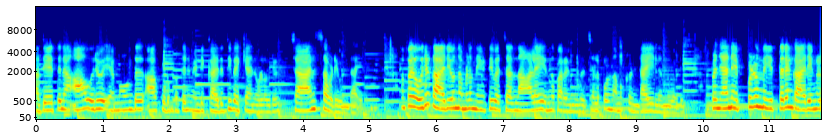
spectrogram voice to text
അദ്ദേഹത്തിന് ആ ഒരു എമൗണ്ട് ആ കുടുംബത്തിന് വേണ്ടി കരുതി വയ്ക്കാനുള്ള ഒരു ചാൻസ് അവിടെ ഉണ്ടായിരുന്നു. അപ്പോൾ ഒരു കാര്യവും നമ്മൾ നീട്ടി വെച്ചാൽ നാളെ എന്ന് പറയുന്നത് ചിലപ്പോൾ നമുക്ക് ഉണ്ടായില്ലെന്ന് വരും. അപ്പോൾ ഞാൻ എപ്പോഴും ഇത്തരം കാര്യങ്ങൾ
